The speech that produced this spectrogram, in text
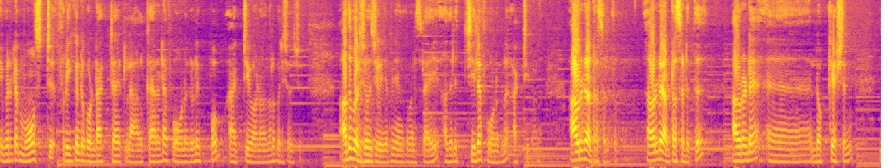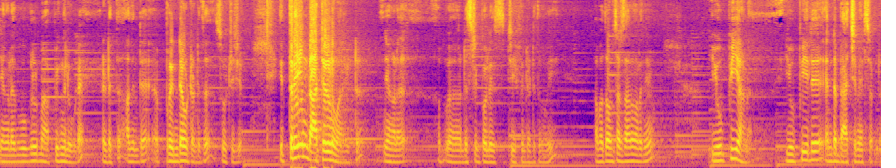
ഇവരുടെ മോസ്റ്റ് ഫ്രീക്വന്റ് കോണ്ടാക്റ്റ് ആയിട്ടുള്ള ആൾക്കാരുടെ ഫോണുകൾ ഇപ്പോൾ ആക്റ്റീവ് ആണോ എന്നുള്ള പരിശോധിച്ചു അത് പരിശോധിച്ച് കഴിഞ്ഞപ്പോൾ ഞങ്ങൾക്ക് മനസ്സിലായി അതിൽ ചില ഫോണുകൾ ആക്റ്റീവാണ് അവരുടെ അഡ്രസ്സ് എടുത്തു. അവരുടെ അഡ്രസ്സ് എടുത്ത് അവരുടെ ലൊക്കേഷൻ ഞങ്ങൾ ഗൂഗിൾ മാപ്പിങ്ങിലൂടെ എടുത്ത് അതിന്റെ പ്രിന്റ് ഔട്ട് എടുത്ത് സൂക്ഷിച്ചു. ഇത്രയും ഡാറ്റകളുമായിട്ട് ഞങ്ങൾ ഡിസ്ട്രിക്ട് പോലീസ് ചീഫിന്റെ അടുത്ത് പോയി. അപ്പോൾ തോമസർ സാർ പറഞ്ഞു യു പി ആണ്. യു പിയിൽ എന്റെ ബാച്ച്മേറ്റ്സ് ഉണ്ട്.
